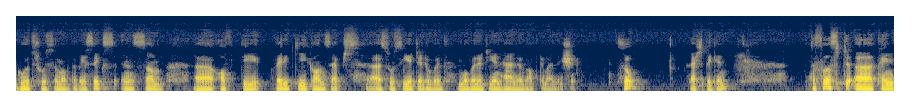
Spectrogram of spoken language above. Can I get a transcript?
go through some of the basics and some uh, of the very key concepts associated with mobility and handover optimization. So let's begin. The first uh, thing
